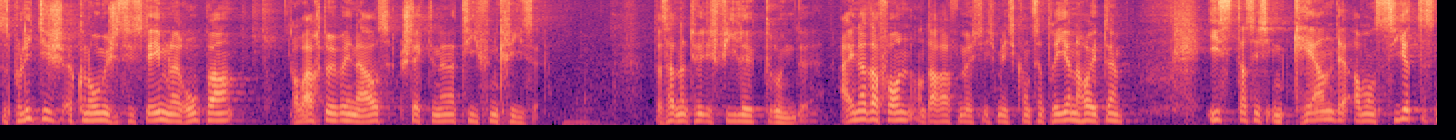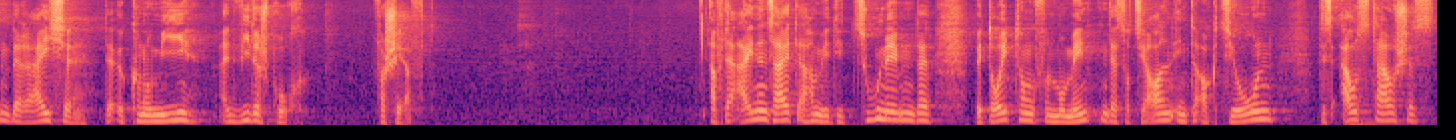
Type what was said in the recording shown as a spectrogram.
Das politisch-ökonomische System in Europa, aber auch darüber hinaus, steckt in einer tiefen Krise. Das hat natürlich viele Gründe. Einer davon, und darauf möchte ich mich konzentrieren heute, ist, dass sich im Kern der avanciertesten Bereiche der Ökonomie ein Widerspruch verschärft. Auf der einen Seite haben wir die zunehmende Bedeutung von Momenten der sozialen Interaktion, des Austausches,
